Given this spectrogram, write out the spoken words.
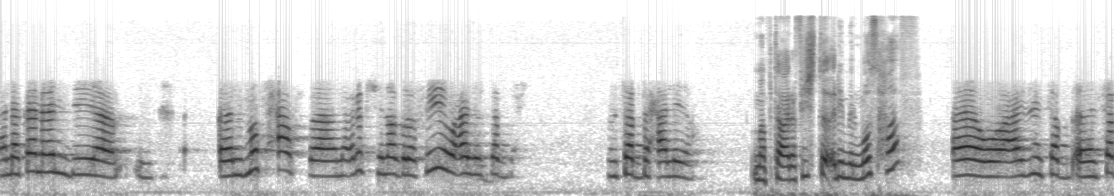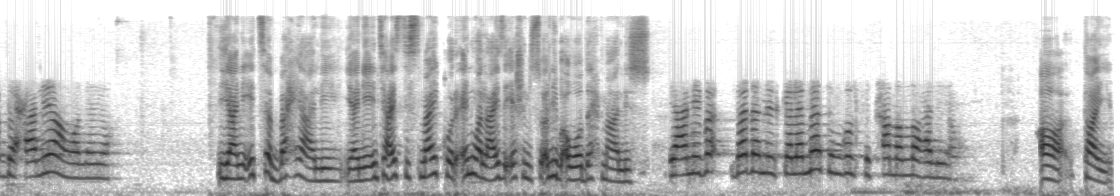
أنا كان عندي آه، المصحف آه، نعرفش نقرأ فيه وعايزة أسبح. نسبح عليه ما بتعرفيش تقري من المصحف؟ آه وعايزين نسب- آه، نسبح عليه ولا إيه؟ يعني إيه تسبحي عليه؟ يعني أنت عايز تسمعي قرآن ولا عايزة إيه؟ عشان السؤال يبقى واضح معلش. يعني ب- بدل الكلمات نقول سبحان الله عليه آه طيب.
